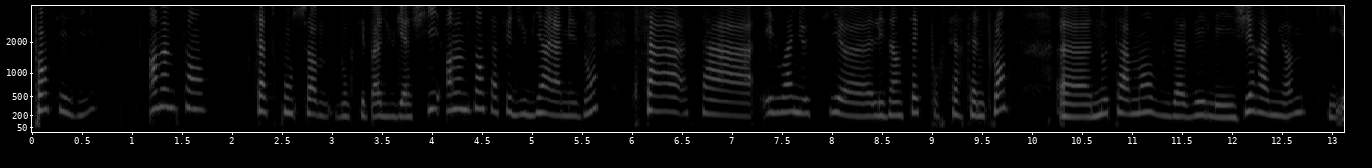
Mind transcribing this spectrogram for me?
pensez-y. En même temps, ça se consomme, donc c'est pas du gâchis. En même temps, ça fait du bien à la maison. Ça éloigne aussi, les insectes pour certaines plantes. Notamment, vous avez les géraniums qui,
